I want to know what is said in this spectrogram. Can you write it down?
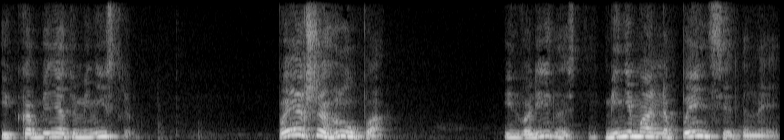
і Кабінету міністрів, перша група інвалідності, мінімальна пенсія для неї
